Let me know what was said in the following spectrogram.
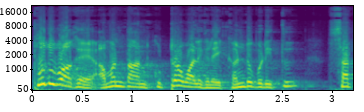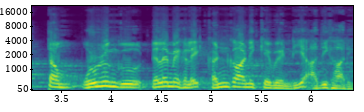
பொதுவாக அவன்தான் குற்றவாளிகளை கண்டுபிடித்து சட்டம் ஒழுங்கு நிலைமைகளை கண்காணிக்க வேண்டிய அதிகாரி.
